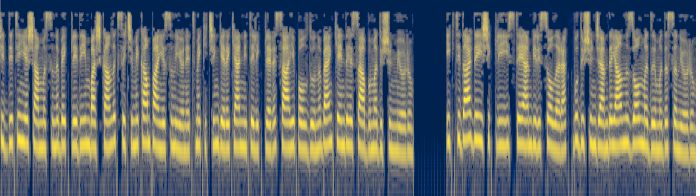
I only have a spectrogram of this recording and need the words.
şiddetin yaşanmasını beklediğim başkanlık seçimi kampanyasını yönetmek için gereken niteliklere sahip olduğunu ben kendi hesabıma düşünmüyorum. İktidar değişikliği isteyen birisi olarak bu düşüncemde yalnız olmadığımı da sanıyorum.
